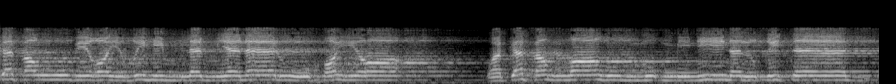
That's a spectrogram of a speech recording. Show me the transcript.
كفروا بغيظهم لم ينالوا خيرا وكفى الله المؤمنين القتال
